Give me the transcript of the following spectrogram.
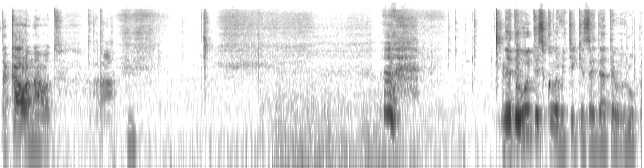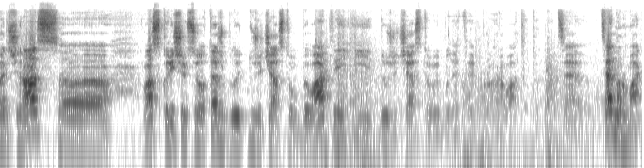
така вона от гра. Не дивуйтесь, коли ви тільки зайдете в гру перший раз. Е- вас, скоріше всього, теж будуть дуже часто вбивати і дуже часто ви будете програвати. Тобто це, це нормально.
